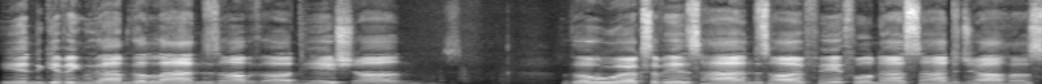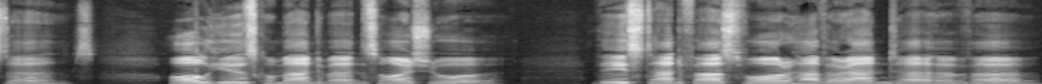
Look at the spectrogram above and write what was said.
in giving them the lands of the nations. The works of his hands are faithfulness and justice. All his commandments are sure. They stand fast forever and ever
